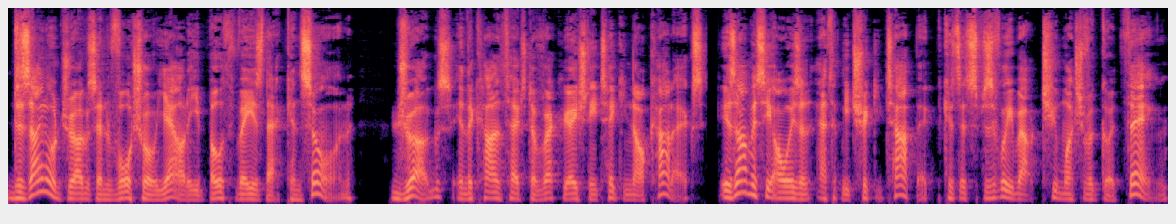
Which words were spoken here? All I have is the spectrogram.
Designer drugs and virtual reality both raise that concern. Drugs, in the context of recreationally taking narcotics, is obviously always an ethically tricky topic because it's specifically about too much of a good thing,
